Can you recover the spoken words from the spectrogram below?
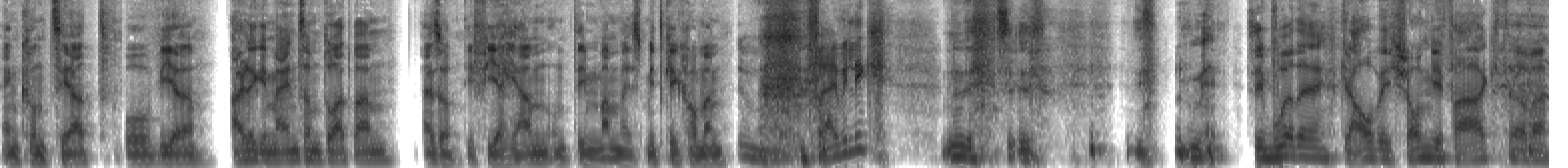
ein Konzert, wo wir alle gemeinsam dort waren. Also die vier Herren und die Mama ist mitgekommen. Freiwillig? Sie wurde, glaube ich, schon gefragt, aber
